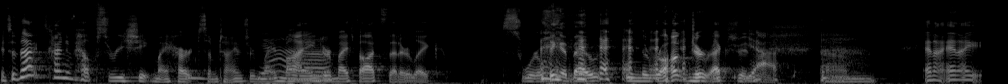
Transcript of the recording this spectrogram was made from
And so that kind of helps reshape my heart sometimes, or my mind, or my thoughts that are like swirling about in the wrong direction. Yeah. Um, and I and I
